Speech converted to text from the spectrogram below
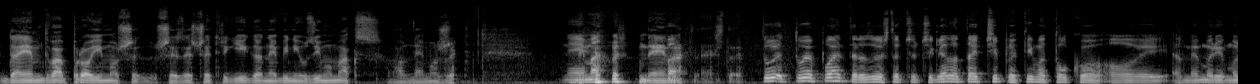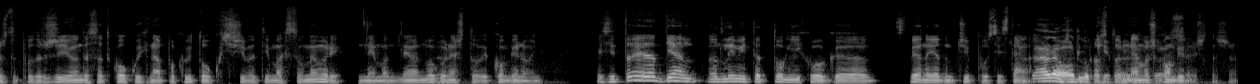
da je M2 Pro imao še- 64 giga, ne bi ni uzimao max, ali ne može. Nema. Nema, Pa- je. tu, tu je poenta, razumiješ, što će očigledno taj chiplet ima toliko ovaj, memorije možda podrži i onda sad koliko ih napakuju, toliko ćeš imati maksimum memorije. Nema, nema mnogo nešto ovaj, kombinovanja. Mislim, to je jedan, jedan od limita tog njihovog uh, sve na jednom čipu sistema. Da, da, odluke, Prosto pa, ne možeš je kombinuješ. Ono.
